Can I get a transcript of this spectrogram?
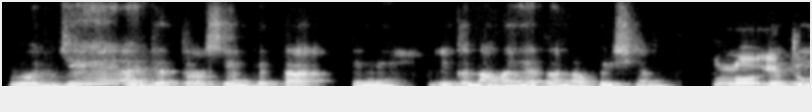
login aja terus yang kita ini, itu namanya tunnel vision. Kalau Jadi, itu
